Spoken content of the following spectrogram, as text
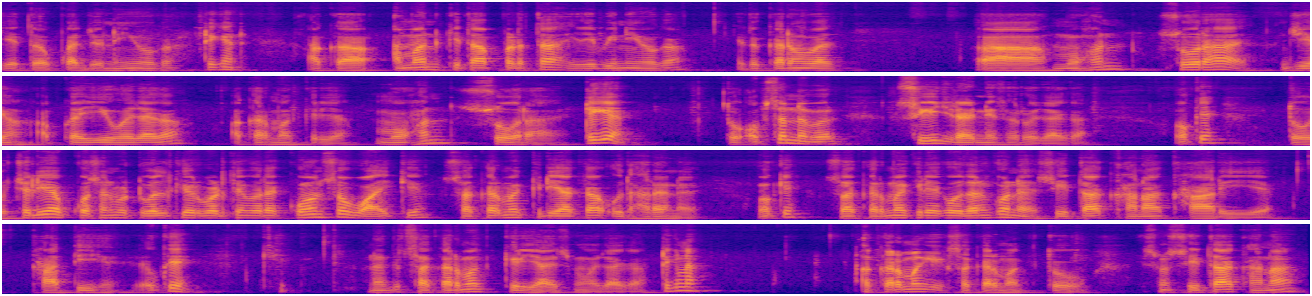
ये तो आपका जो नहीं होगा, ठीक है आपका अमन किताब पढ़ता है, ये भी नहीं होगा। ये तो कर्मवाद मोहन सो रहा है? जी हाँ आपका ये हो जाएगा अकर्मक क्रिया। मोहन सो रहा है, ठीक है? तो option number C is right हो जाएगा ओके तो चलिए आप क्वेश्चन नंबर ट्वेल्थ की ओर बढ़ते हैं। कौन सा वाक्य सकर्मक क्रिया का उदाहरण है? ओके सकर्मक क्रिया का उदाहरण कौन है? सीता खाना खा रही है, खाती है ओके सकर्मक क्रिया इसमें हो जाएगा, ठीक ना? अकर्मक एक सकर्मक तो इसमें सीता खाना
